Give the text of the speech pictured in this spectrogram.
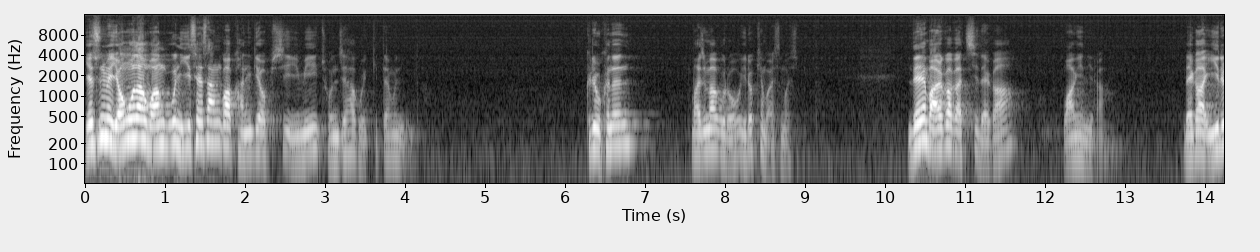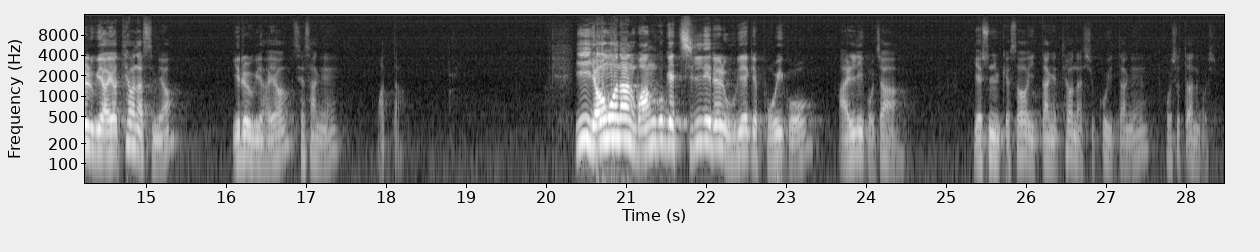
예수님의 영원한 왕국은 이 세상과 관계없이 이미 존재하고 있기 때문입니다. 그리고 그는 마지막으로 이렇게 말씀하십니다. 내 말과 같이 내가 왕이니라. 내가 이를 위하여 태어났으며 이를 위하여 세상에 왔다. 이 영원한 왕국의 진리를 우리에게 보이고 알리고자 예수님께서 이 땅에 태어나시고 이 땅에 오셨다는 것입니다.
